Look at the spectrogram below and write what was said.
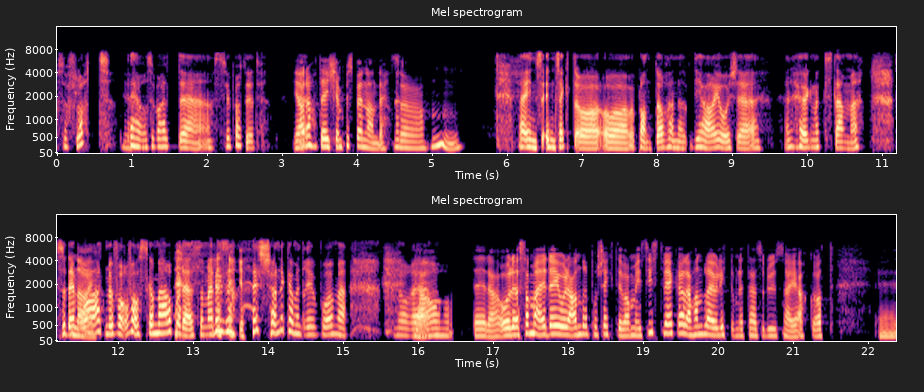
Så flott. Det høres jo bare helt supert ut. Ja da, det er kjempespennende. Så mm. Ins Insekter og, og planter de har jo ikke en høy nok stemme. Så det er bra at vi får forska mer på det, så vi liksom skjønner hva vi driver på med. Når, eh, Ja, det er det. Og det samme er det jo det andre prosjektet jeg var med i sist uke. Det handler jo litt om dette her som du sier akkurat. eh,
